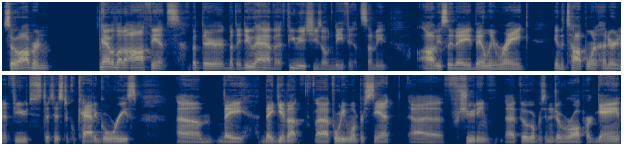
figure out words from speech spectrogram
so Auburn they have a lot of offense, but they're but they do have a few issues on defense. I mean, obviously they they only rank in the top 100 in a few statistical categories. Um, they they give up uh, 41% uh, shooting uh, field goal percentage overall per game,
